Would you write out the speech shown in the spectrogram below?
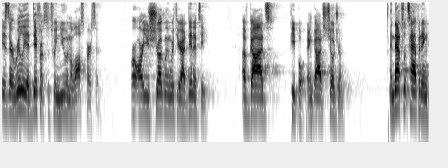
is there really a difference between you and a lost person? Or are you struggling with your identity of God's people and God's children? And that's what's happening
